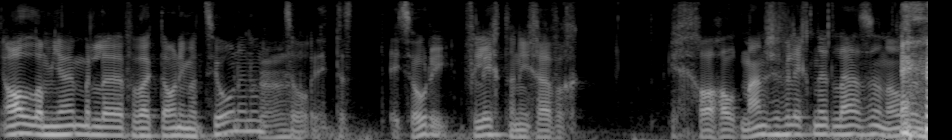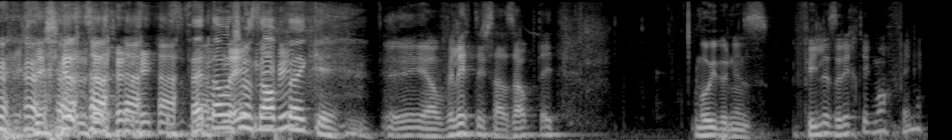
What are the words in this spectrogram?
alle am Jämmerle von wegen der Animationen und Ja. so, das, ey, sorry, vielleicht habe ich einfach, ich kann halt Menschen vielleicht nicht lesen, oder? Vielleicht ist das- das Es hat aber schon ein Update gegeben. Ja, vielleicht ist das auch ein Update. Wo übrigens vieles richtig macht, finde ich.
